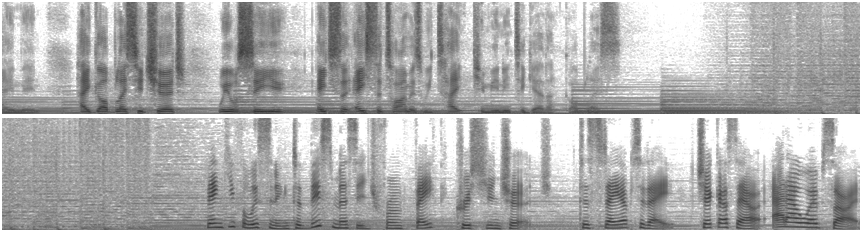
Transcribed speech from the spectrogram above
Amen. Hey, God bless your church. We will see you Easter, Easter time as we take communion together. God bless. Thank you for listening to this message from Faith Christian Church. To stay up to date, check us out at our website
